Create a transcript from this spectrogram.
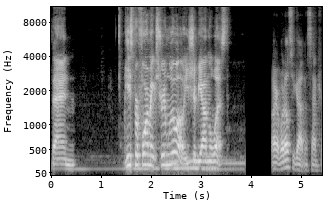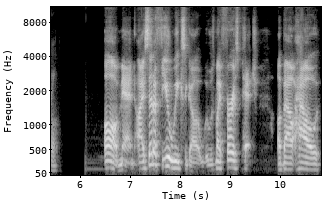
then he's performing extremely well. He should be on the list. All right, what else you got in the Central? Oh man, I said a few weeks ago, it was my first pitch about how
